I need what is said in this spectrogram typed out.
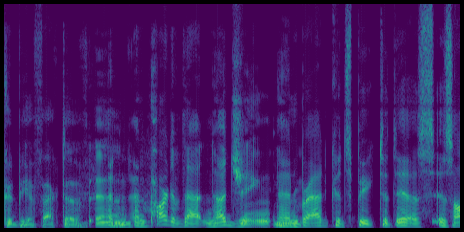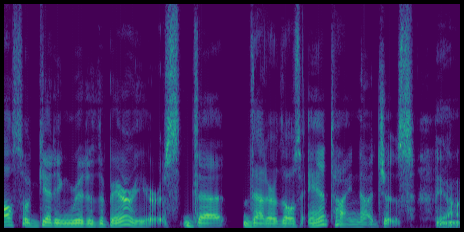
could be effective. In, and, and part of that nudging, mm-hmm. and Brad could speak to this, is also getting rid of the barriers that that are those anti nudges. Yeah.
